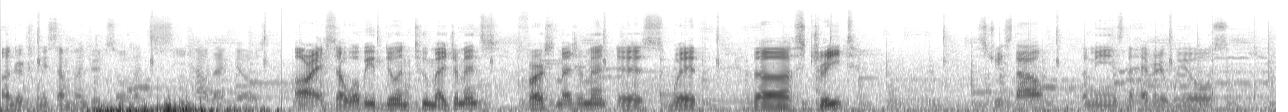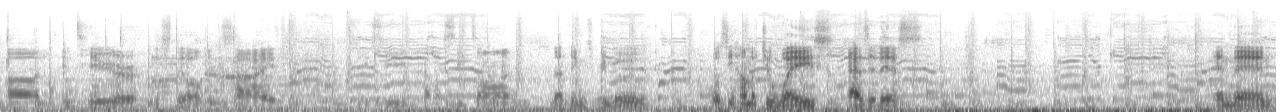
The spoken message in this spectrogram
under 2700, so let's see how that goes. All right, so we'll be doing two measurements. First measurement is with the street, street style. That means the heavier wheels. Uh, the interior is still inside. See how my seat's on. Nothing's removed. We'll see how much it weighs as it is and then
